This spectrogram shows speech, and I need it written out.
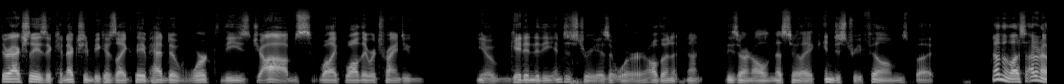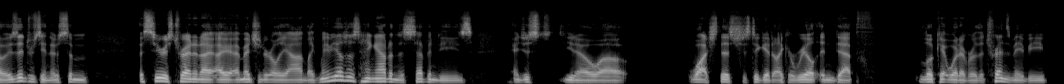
there actually is a connection because like they've had to work these jobs while like while they were trying to, you know, get into the industry, as it were. Although not, not these aren't all necessarily like industry films, but nonetheless, I don't know. It's interesting. There's some a serious trend, and I, I- mentioned early on, like maybe I'll just hang out in the 70s and just you know uh, watch this just to get like a real in depth look at whatever the trends may be.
